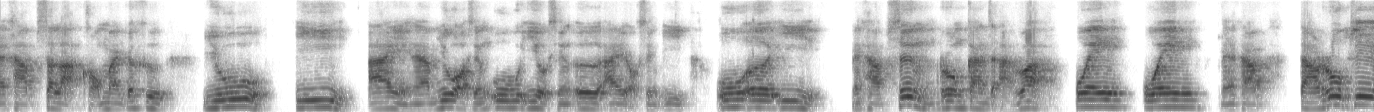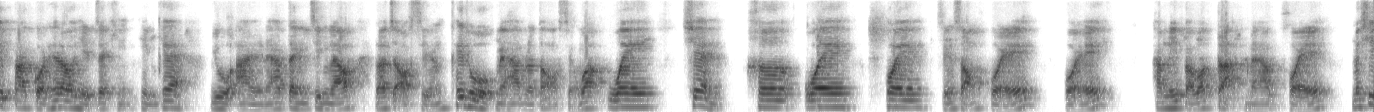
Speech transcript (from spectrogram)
นะครับ สระของมันก็คือ u e i นะครับ u ออกเสียง u e ออกเสียง e i ออกเสียง e u e e นะครับ ซึ่งรวมกันจะอ่านว่าเวเวนะครับ แต่รูปที่ปรากฏให้เราเห็นจะเห็นแค่ ui นะครับ แต่จริงๆแล้วเราจะออกเสียงให้ถูกนะครับ เราต้องออกเสียงว่าเวเช่นเคเวเวเสียงสองหวยหวยคำนี้แปลว่ากลับนะครับหวยไม่ใช่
